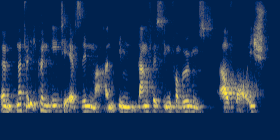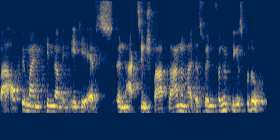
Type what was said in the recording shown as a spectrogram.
Ähm, natürlich können ETFs Sinn machen im langfristigen Vermögensaufbau. Ich spare auch für meine Kinder mit ETFs einen Aktiensparplan und halte das für ein vernünftiges Produkt.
